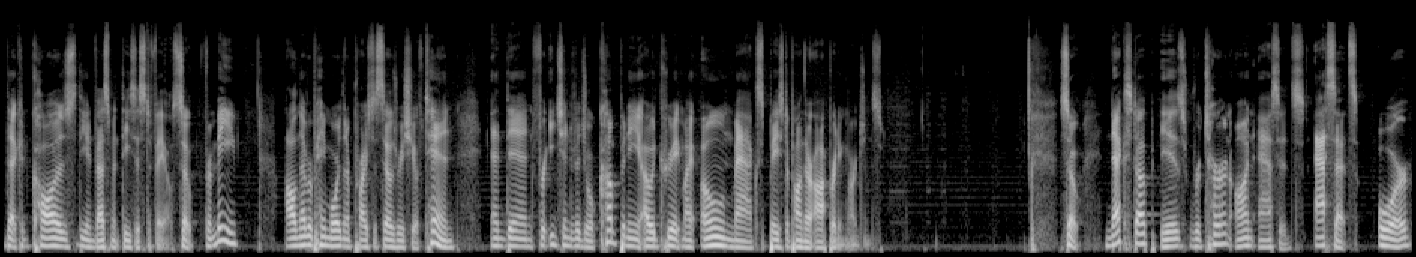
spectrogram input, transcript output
that could cause the investment thesis to fail. So for me, I'll never pay more than a price to sales ratio of 10. And then for each individual company, I would create my own max based upon their operating margins. So next up is return on assets, assets or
